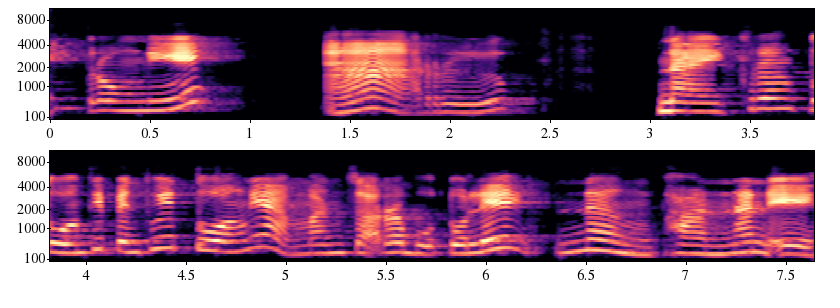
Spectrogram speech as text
ดตรงนี้อ่าหรือในเครื่องตวงที่เป็นถ้วยตวงเนี่ยมันจะระบุตัวเลข 1,000 นั่นเอง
